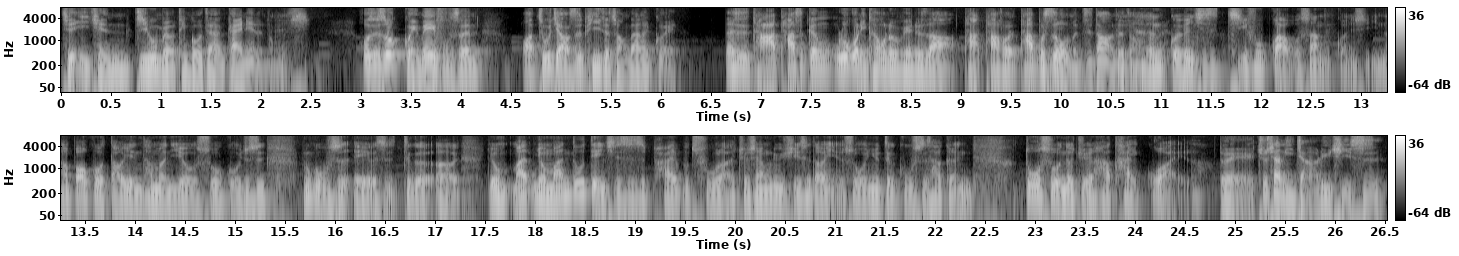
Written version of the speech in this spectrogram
其实以前几乎没有听过这样概念的东西，或是说《鬼魅附身》，哇，主角是披着床单的鬼。但是他他是跟如果你看过那部片就知道，他他会他不是我们知道的那种，跟鬼片其实几乎挂不上关系。然后包括导演他们也有说过，就是如果不是 A 二是这个呃有蛮有蛮多电影其实是拍不出来。就像绿骑士导演也说，因为这个故事他可能多数人都觉得他太怪了。对，就像你讲的绿骑士，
